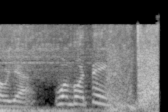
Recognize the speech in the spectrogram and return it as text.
Oh yeah, one more thing.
